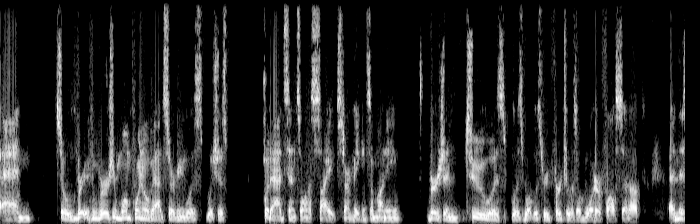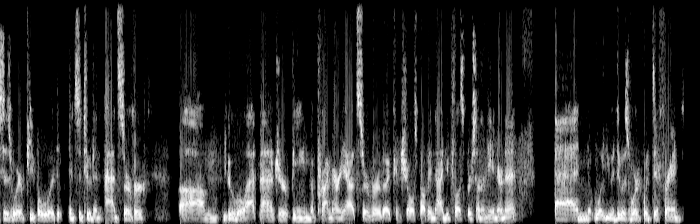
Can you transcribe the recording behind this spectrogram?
And so if version 1.0 of ad serving was was just put AdSense on a site, start making some money. Version two was was what was referred to as a waterfall setup. And this is where people would institute an ad server um, Google Ad Manager being the primary ad server that controls probably 90 plus percent of the internet. And what you would do is work with different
